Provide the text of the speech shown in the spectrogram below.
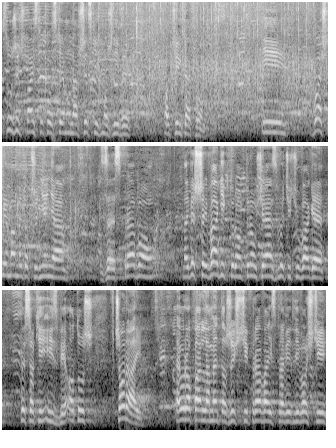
Służyć państwu polskiemu na wszystkich możliwych odcinkach frontu. I właśnie mamy do czynienia ze sprawą najwyższej wagi, którą, którą chciałem zwrócić uwagę Wysokiej Izbie. Otóż wczoraj europarlamentarzyści Prawa i Sprawiedliwości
